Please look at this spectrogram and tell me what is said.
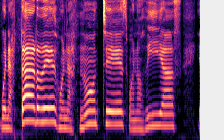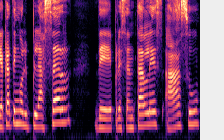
Buenas tardes, buenas noches, buenos días. Y acá tengo el placer de presentarles a Azu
